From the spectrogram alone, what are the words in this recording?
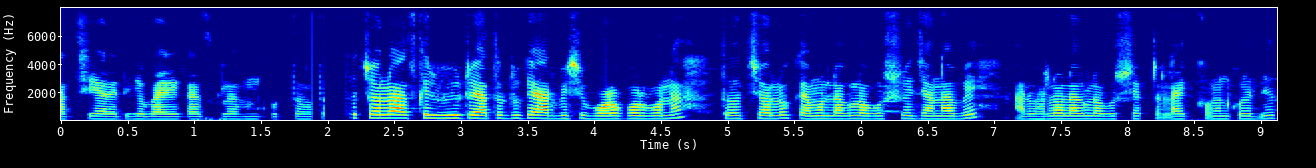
আছি আর এদিকে বাইরের কাজগুলো এখন করতে হবে। তো চলো আজকের ভিডিওটা এতটুকু আর বেশি বড় করব না। তো চলো কেমন লাগল অবশ্যই জানাবে। আর ভালো লাগলে অবশ্যই একটা লাইক কমেন্ট করে দিও।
